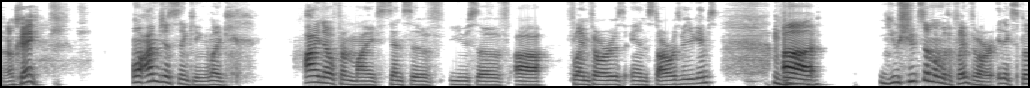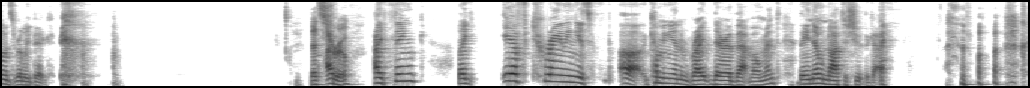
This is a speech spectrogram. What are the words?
okay. Well, I'm just thinking, like, I know from my extensive use of uh flamethrowers in Star Wars video games, Mm-hmm. uh, you shoot someone with a flamethrower, it explodes really big. That's I- true. I think, like, if training is uh coming in right there at that moment, they know not to shoot the guy.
